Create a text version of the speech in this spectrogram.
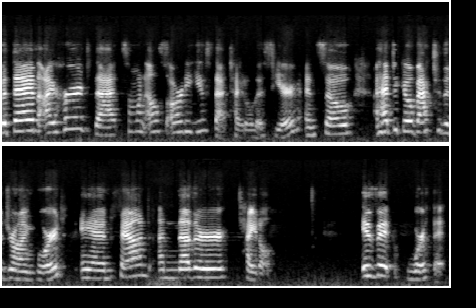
But then I heard that someone else already used that title this year. And so I had to go back to the drawing board and found another title. Is it worth it?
